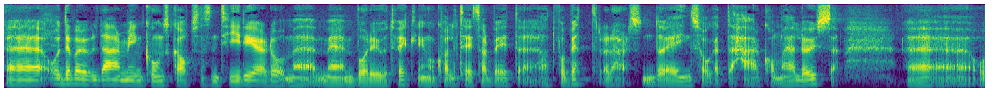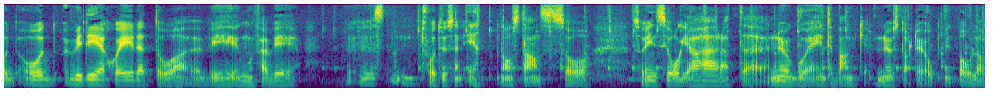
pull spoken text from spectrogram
Eh, och det var väl där min kunskap sedan tidigare då med, med både utveckling och kvalitetsarbete att förbättra det här. Så då jag insåg att det här kommer jag lösa. Eh, och, och vid det skedet då, vid, ungefär vid Eh, 2001 någonstans så, så insåg jag här att eh, nu går jag in till banken, nu startar jag upp mitt bolag.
